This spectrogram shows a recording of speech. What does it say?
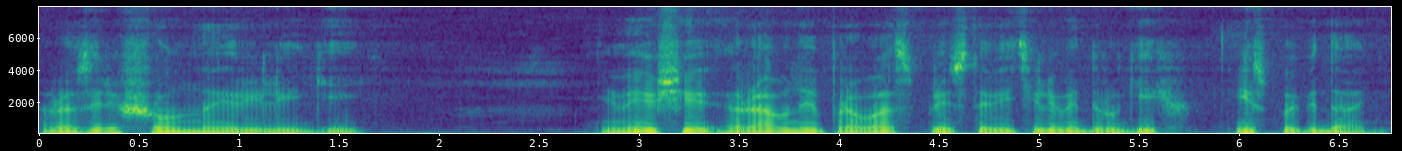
разрешенной религией, имеющей равные права с представителями других исповеданий.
